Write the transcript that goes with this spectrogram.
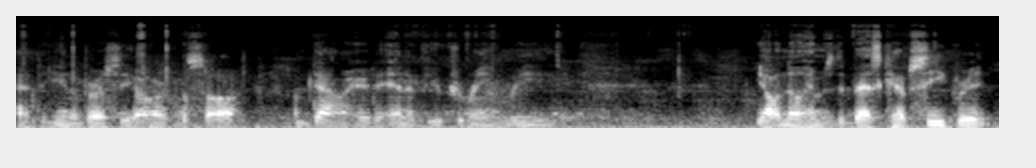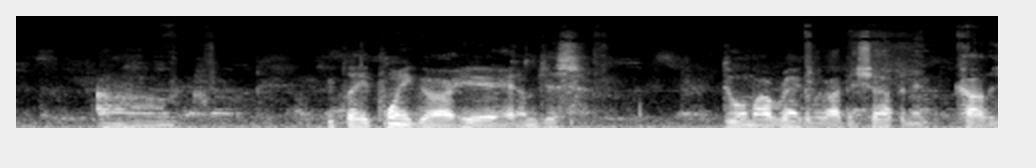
at the University of Arkansas. I'm down here to interview Kareem Reid. Y'all know him as the best kept secret. Um, he played point guard here, and I'm just doing my regular. I've been shopping in college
